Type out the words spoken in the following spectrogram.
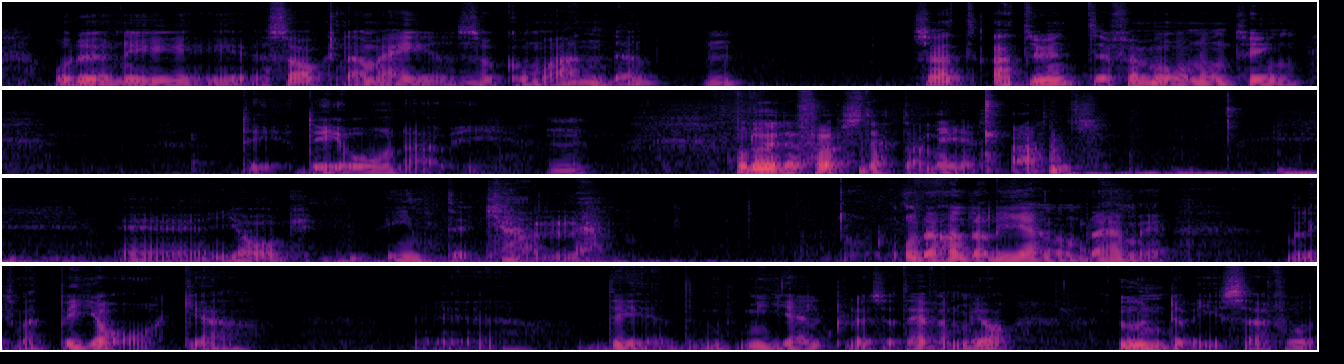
och du, ni saknar mig så kommer anden. Så att, att du inte förmår någonting, det, det ordnar vi. Och då är det först detta med att eh, jag inte kan. Och då handlar det igen om det här med, med liksom att bejaka eh, det, min hjälplöshet. Även om jag undervisar for,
